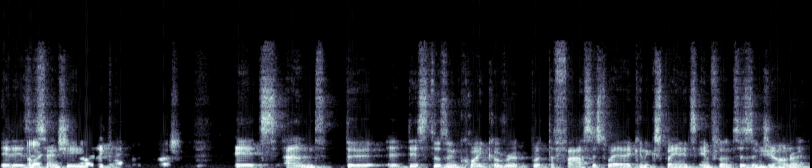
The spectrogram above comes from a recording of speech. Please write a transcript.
it is like- essentially like it's and the this doesn't quite cover it, but the fastest way I can explain its influences and genre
